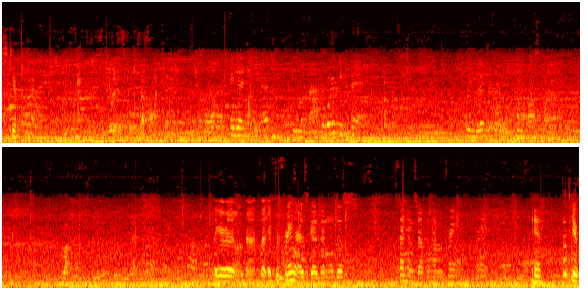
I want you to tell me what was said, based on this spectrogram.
It's cute. I did see it. So where did we put it? Like this. It doesn't come across Like I really want that. But if the framer is good, then we'll just send him stuff and have him frame it, right? Yeah. That's cute.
